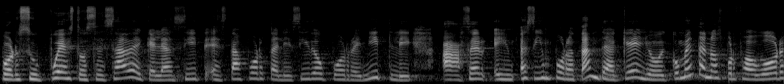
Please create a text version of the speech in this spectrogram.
Por supuesto, se sabe que la CIT está fortalecido por Renitli. Hacer, eh, es importante aquello. Coméntanos, por favor,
